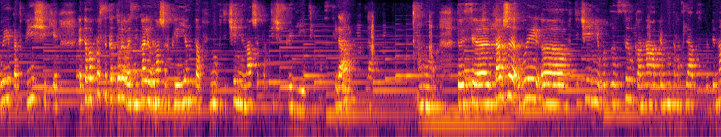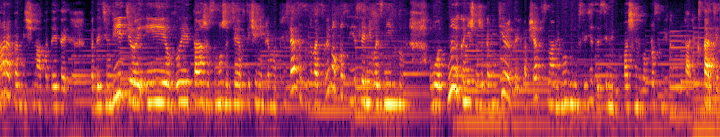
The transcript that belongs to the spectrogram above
вы, подписчики. Это вопросы, которые возникали у наших клиентов ну, в течение нашей практической деятельности. Да, да. То есть э, также вы э, в течение, вот ссылка на прямую трансляцию вебинара помещена под, этой, под этим видео, и вы также сможете в течение прямой трансляции задавать свои вопросы, если они возникнут. Вот. Ну и, конечно же, комментировать, общаться с нами, мы будем следить за всеми вашими вопросами и комментариями. Кстати,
